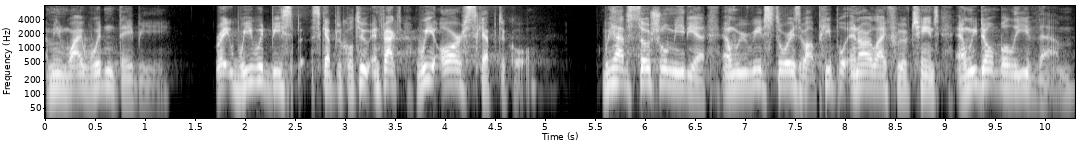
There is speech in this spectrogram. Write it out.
I mean, why wouldn't they be? Right? We would be skeptical too. In fact, we are skeptical. We have social media and we read stories about people in our life who have changed and we don't believe them.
